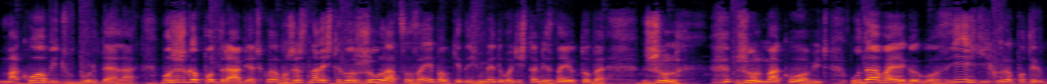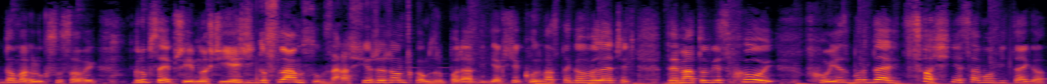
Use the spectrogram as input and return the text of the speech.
Makłowicz w burdelach. Możesz go podrabiać, kurwa. możesz znaleźć tego żula, co zajebał kiedyś mydło, gdzieś tam jest na YouTube, żul, żul Makłowicz. Udawaj jego głos, jeździ kurwa po tych domach luksusowych, grób sobie przyjemności, jeździ do slumsów, zaraz się rzeżączką, zrób poradnik, jak się kurwa z tego wyleczyć. Tematów jest w chuj, w chuj jest burdeli, coś niesamowitego.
